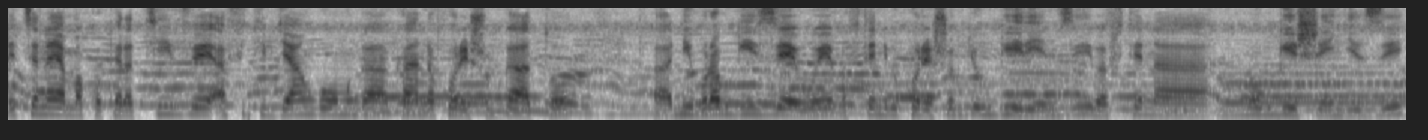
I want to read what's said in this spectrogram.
ndetse n'aya makoperative afite ibyangombwa kandi akoresha ubwato nibura bwizewe bafite n'ibikoresho by'ubwirinzi bafite n'ubwishingizi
